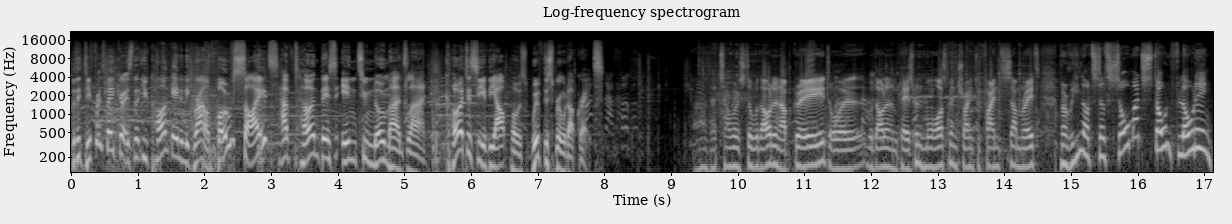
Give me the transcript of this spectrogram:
But the difference maker is that you can't gain any ground. Both sides have turned this into no man's land, courtesy of the outpost with the Springald upgrades. Uh, oh, that tower is still without an upgrade or without an emplacement. More horsemen trying to find some raids. Marine Lord still so much stone floating.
